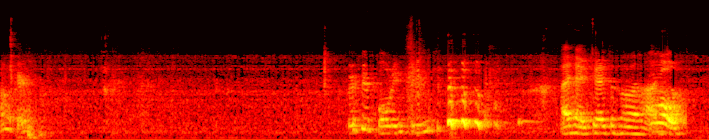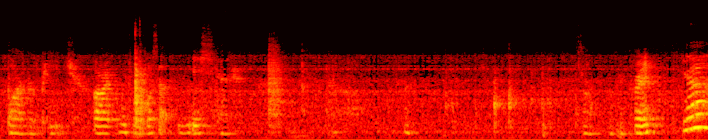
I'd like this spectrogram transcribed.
I don't care. This is moldy cheese. I hate cake of Whoa. Barber peach. Alright, which one? What's that? This color. Ready? Yeah.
